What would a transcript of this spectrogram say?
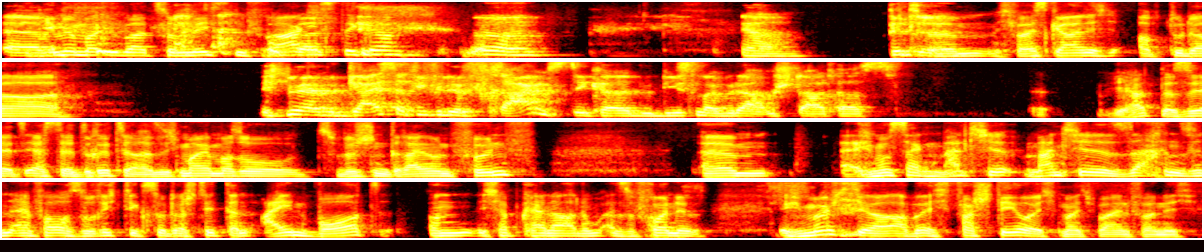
ähm, gehen wir mal über zum nächsten oh Fragensticker. ja, bitte. Ähm, ich weiß gar nicht, ob du da. Ich bin ja begeistert, wie viele Fragensticker du diesmal wieder am Start hast. Ja, das ist jetzt erst der dritte. Also ich mache immer so zwischen drei und fünf. Ähm, ich muss sagen, manche, manche Sachen sind einfach auch so richtig so, da steht dann ein Wort und ich habe keine Ahnung. Also Freunde, ich möchte ja, aber ich verstehe euch manchmal einfach nicht.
